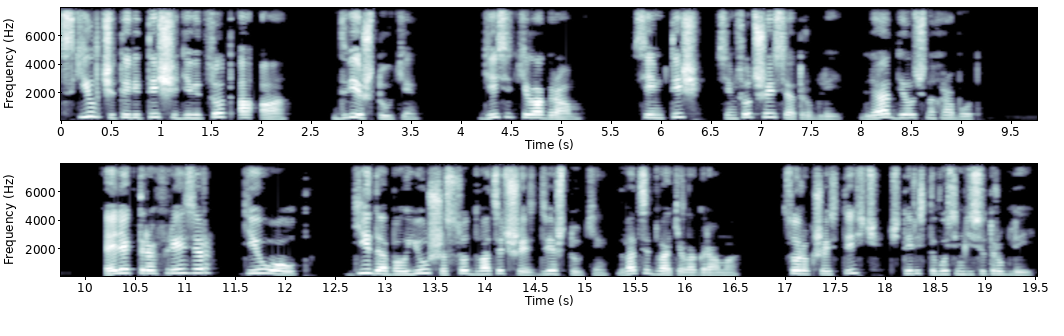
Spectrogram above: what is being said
Skill 4900 АА. Две штуки. 10 килограмм. 7760 рублей для отделочных работ. Электрофрезер DeWalt DW626. Две штуки. 22 килограмма. 46 480 рублей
